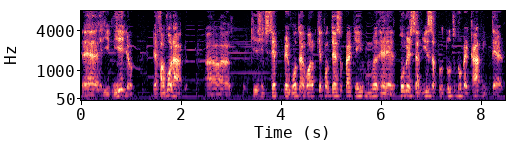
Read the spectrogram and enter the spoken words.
é, e milho, é favorável. A, que a gente sempre pergunta agora o que acontece para quem é, comercializa produto no mercado interno,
